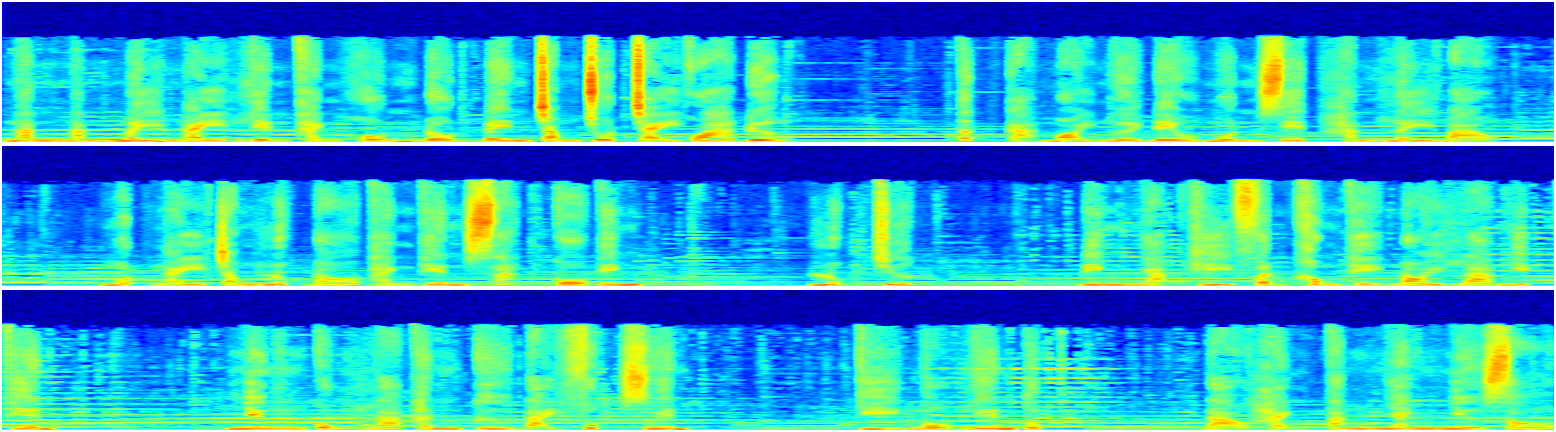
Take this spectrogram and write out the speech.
Ngăn ngắn mấy ngày liền thành hốn độn bên trong chuột chạy qua đường. Tất cả mọi người đều muốn giết hắn lấy bảo Một ngày trong lúc đó thành thiên sát cô tinh. Lúc trước Đinh nhạc khí vẫn không thể nói là nghịch thiên, Nhưng cũng là thân cư đại phúc duyên. Kỳ ngộ liên tục, Đạo hạnh tăng nhanh như gió.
